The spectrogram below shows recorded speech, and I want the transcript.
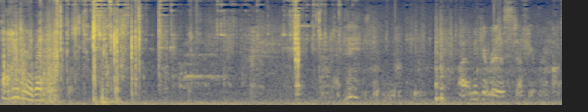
Oh, hey, Ruben. All right, let me get rid of this stuff here real quick.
